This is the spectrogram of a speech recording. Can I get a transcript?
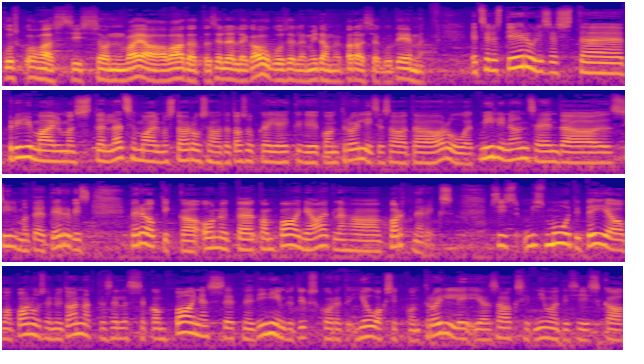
kus kohas siis on vaja vaadata sellele kaugusele, mida me parasjagu teeme et sellest keerulisest äh, prillimaailmast, lätsemaailmast aru saada, tasub käia ikkagi kontrollis ja saada aru, et milline on see enda silmade tervis. pereoptika on nüüd äh, kampaania Aeg näha partneriks, siis mismoodi teie oma panuse nüüd annate sellesse kampaaniasse, et need inimesed ükskord jõuaksid kontrolli ja saaksid niimoodi siis ka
